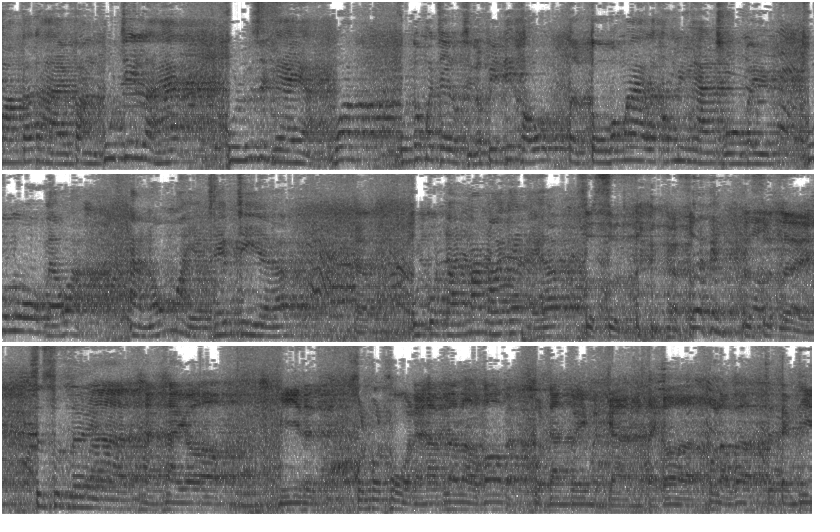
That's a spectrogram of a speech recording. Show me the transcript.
ความท้าทายฝั่งคู่จิ้นล่ะฮะคุณรู้สึกไงอะว่าคุณต้องมาเจอกับศิลปินที่เขาเติบโตมากๆแล้วเขามีงานโชว์ไปทั่วโลกแล้วอะอะน้องใหม่อย่างเซฟจีอะครับ ครับคุณกดดันมากน้อยแค่ไหนครับ สุดๆเฮ้ยสุดๆเลย สุดๆเลยว่าทางค่ายก็ มีแต่คนโหดๆนะครับ แล้วเราก็แบบกดดันตัวเองเหมือนกัน แต่ก็พวกเราก็จะเต็มที่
